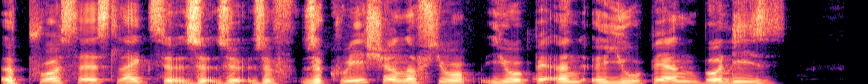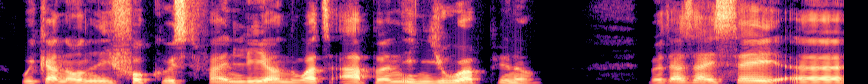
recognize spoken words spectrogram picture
a process like the the, the, the, creation of Europe, European uh, European bodies, we can only focus finally on what's happened in Europe, you know. But as I say, uh,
